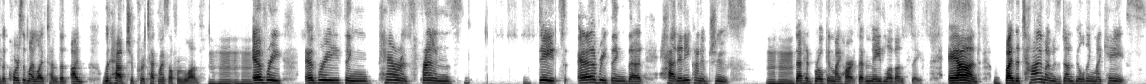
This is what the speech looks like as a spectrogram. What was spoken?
the course of my lifetime, that I would have to protect myself from love. Mm-hmm, mm-hmm. Every, everything, parents, friends, dates, everything that had any kind of juice Mm-hmm. that had broken my heart, that made love unsafe. And by the time I was done building my case,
